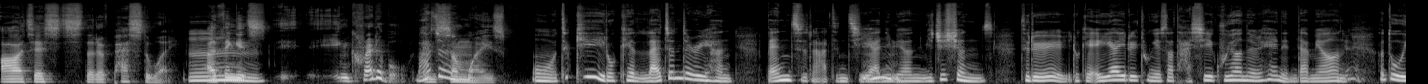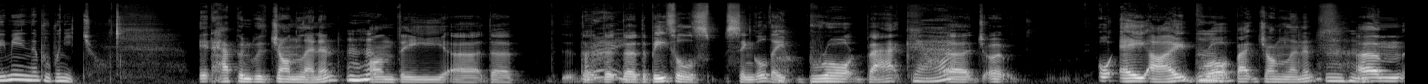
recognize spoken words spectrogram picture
artists that have passed away. I think it's i- incredible in 맞아요. some ways. 어, 특히 이렇게 레전더리한 밴드라든지 아니면 뮤지션들을 이렇게 AI를 통해서 다시 구현을 해낸다면 또 의미 있는 부분이 있죠. It happened with John Lennon on the uh, the. The, the, the, the Beatles single they brought back Yeah. uh, J- uh, or AI brought mm. back John Lennon. Mm-hmm. Um,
